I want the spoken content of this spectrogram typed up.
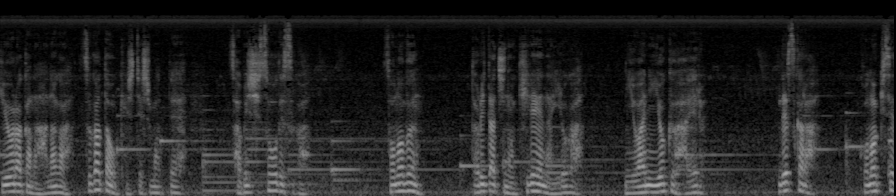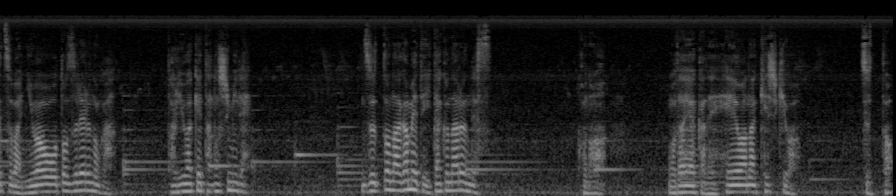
清らかな花が姿を消してしまって寂しそうですがその分鳥たちの綺麗な色が庭によく映える。ですからこの季節は庭を訪れるのがとりわけ楽しみでずっと眺めていたくなるんです。この穏やかで平和な景色をずっと。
